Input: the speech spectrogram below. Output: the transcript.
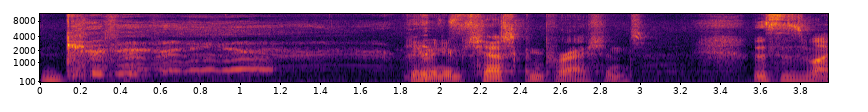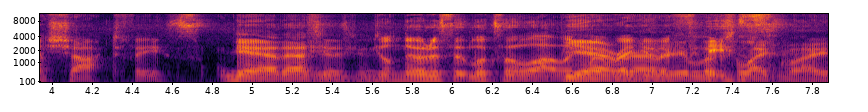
giving him chest compressions. This is my shocked face. Yeah, that's it. You'll notice it looks a lot like yeah, my regular right. It face. looks like my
